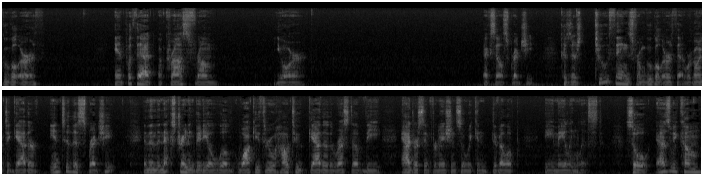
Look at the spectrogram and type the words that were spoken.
Google Earth and put that across from your Excel spreadsheet because there's two things from Google Earth that we're going to gather into this spreadsheet and then the next training video will walk you through how to gather the rest of the address information so we can develop a mailing list. So as we come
